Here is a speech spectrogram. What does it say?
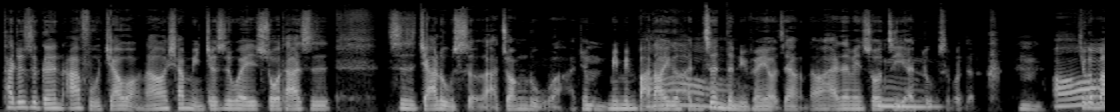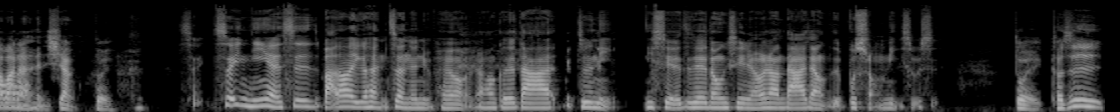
他就是跟阿福交往，然后香敏就是会说他是是假鲁蛇啊，装鲁啊，就明明把到一个很正的女朋友这样，oh. 然后还在那边说自己很鲁什么的，嗯，哦，就跟巴巴男很像，对，所以所以你也是把到一个很正的女朋友，然后可是大家就是你 你写的这些东西，然后让大家这样子不爽你是不是？对，可是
